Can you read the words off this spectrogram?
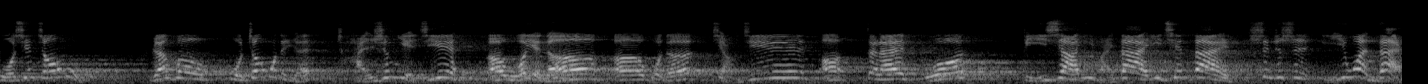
我先招募。然后我招募的人产生业绩，呃，我也能呃获得奖金啊。再来，我底下一百代、一千代，甚至是一万代，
